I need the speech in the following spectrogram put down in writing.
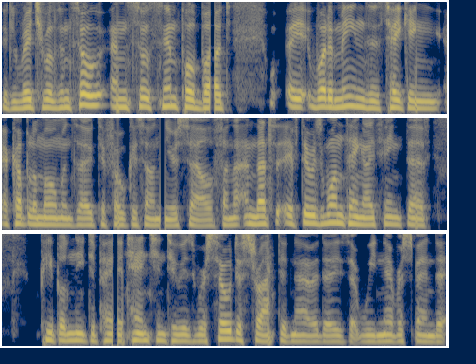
little rituals and so and so simple. But it, what it means is taking a couple of moments out to focus on yourself, and and that's if there was one thing I think that people need to pay attention to is we're so distracted nowadays that we never spend a,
